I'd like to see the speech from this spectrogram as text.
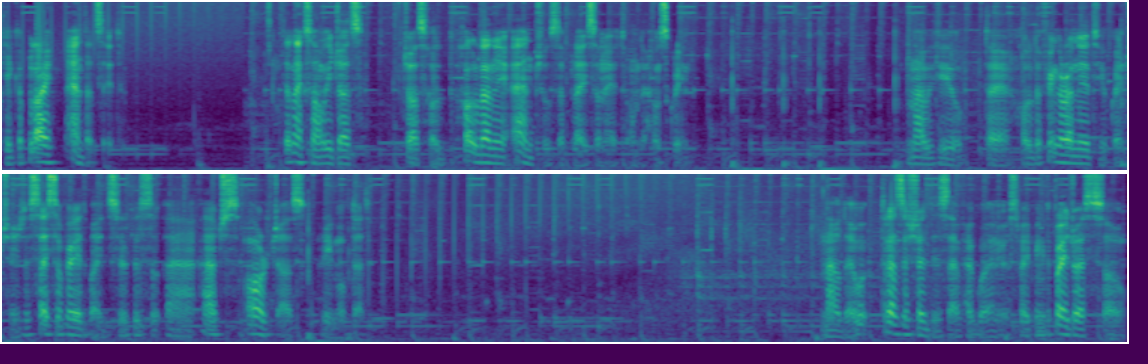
click apply, and that's it. The next one, widgets. Just hold, hold on it and choose the place on it on the home screen. Now if you hold the finger on it, you can change the size of it by the little uh, edges or just remove that. Now the transition is have when you're swiping the pages, so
